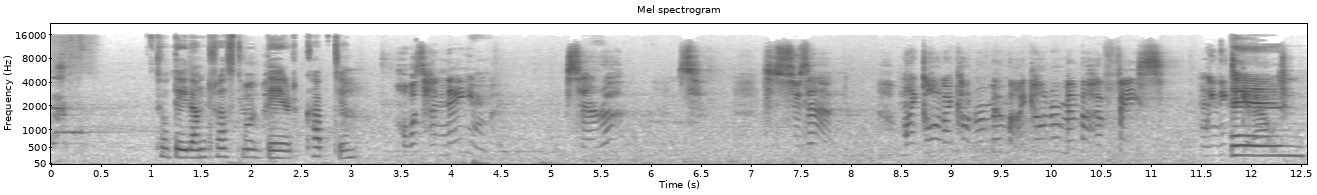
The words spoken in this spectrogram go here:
don't. So they don't trust their captain. What was her name? Sarah? S- Suzanne? My god, I can't remember. I can't remember her face. We need to get out. Um,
